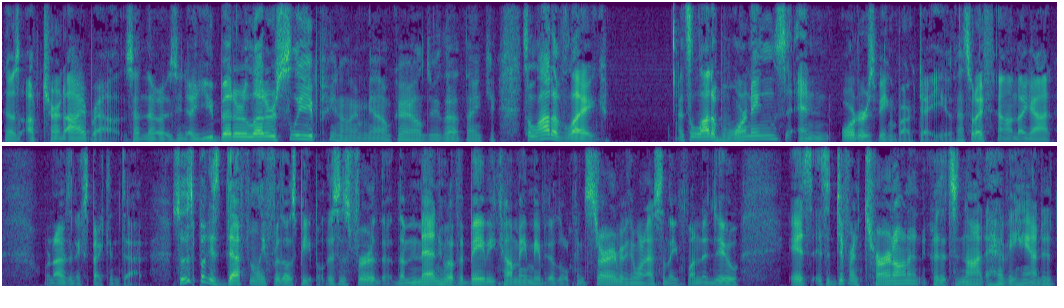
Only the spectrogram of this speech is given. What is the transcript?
and those upturned eyebrows and those, you know, you better let her sleep. You know, I'm, yeah, okay, I'll do that. Thank you. It's a lot of like, it's a lot of warnings and orders being barked at you. That's what I found I got when I was an expectant dad. So this book is definitely for those people. This is for the, men who have a baby coming. Maybe they're a little concerned. Maybe they want to have something fun to do. It's it's a different turn on it because it's not heavy handed.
